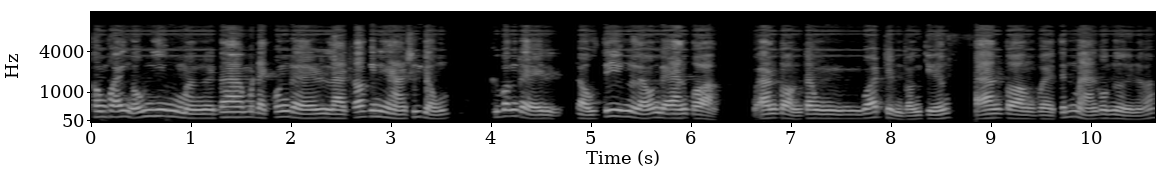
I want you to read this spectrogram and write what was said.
Không phải ngẫu nhiên mà người ta mới đặt vấn đề là có cái niên hạn sử dụng. Cái vấn đề đầu tiên là vấn đề an toàn. An toàn trong quá trình vận chuyển an toàn về tính mạng con người nữa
